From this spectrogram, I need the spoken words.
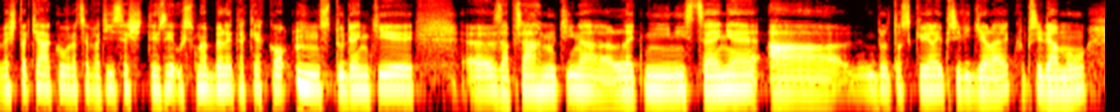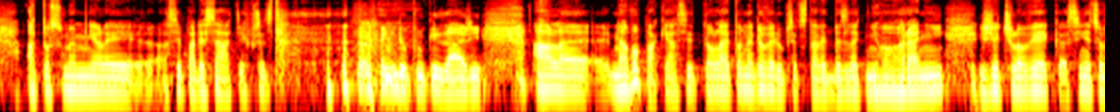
ve čtvrtáku v roce 2004 už jsme byli tak jako studenti e, zapřáhnutí na letní jiný scéně a byl to skvělý přivídělek při Damu a to jsme měli asi 50 těch představení do půlky září, ale naopak, já si to léto nedovedu představit bez letního hraní, že člověk si něco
